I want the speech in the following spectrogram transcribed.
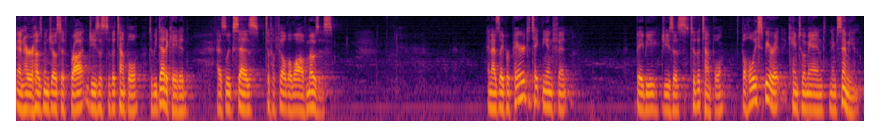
and her husband Joseph brought Jesus to the temple to be dedicated, as Luke says, to fulfill the law of Moses. And as they prepared to take the infant baby Jesus to the temple, the Holy Spirit came to a man named Simeon.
